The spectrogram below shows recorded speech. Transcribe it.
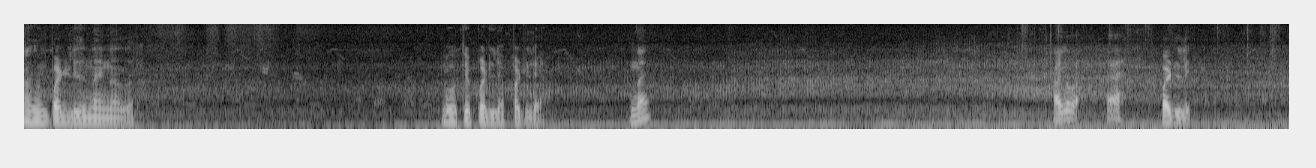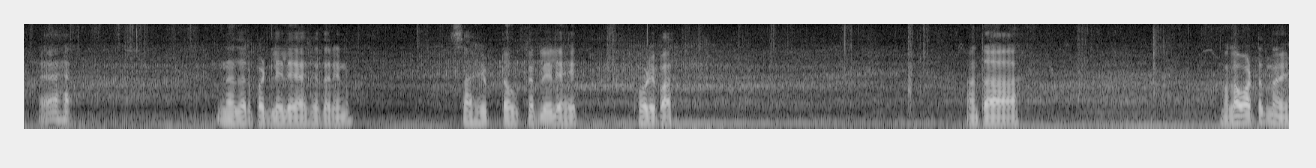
अजून पडलीच नाही नजर बहुतेक पडल्या पडल्या. नाही? अगं बा पडली. नजर पडलेली आहे अशा तऱ्हेने. साहेब टवकरलेले आहेत थोडेफार. आता मला वाटत नाही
